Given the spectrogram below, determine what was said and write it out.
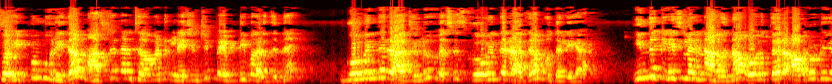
சோ இப்ப புரியுதா? மாஸ்டர் அண்ட் சர்வன்ட் ரிலேஷன்ஷிப் எப்படி வருதுன்னு? கோவிந்தராஜுலு வெர்சஸ் கோவிந்தராஜா முதலியார். இந்த கேஸ்ல என்ன ஆகுதுன்னா ஒருத்தர் அவருடைய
